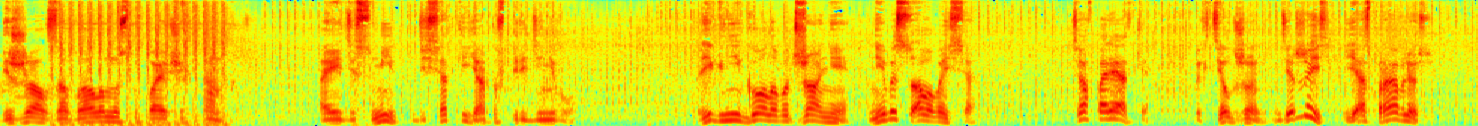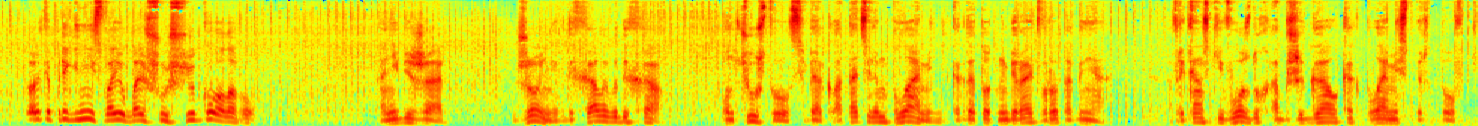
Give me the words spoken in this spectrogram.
бежал за валом наступающих танков, а Эдди Смит десятки ярдов впереди него – «Пригни голову, Джонни! Не высовывайся!» «Все в порядке», — пыхтел Джонни. «Держись, я справлюсь. Только пригни свою большущую голову». Они бежали. Джонни вдыхал и выдыхал. Он чувствовал себя глотателем пламени, когда тот набирает в рот огня. Африканский воздух обжигал, как пламя спиртовки.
